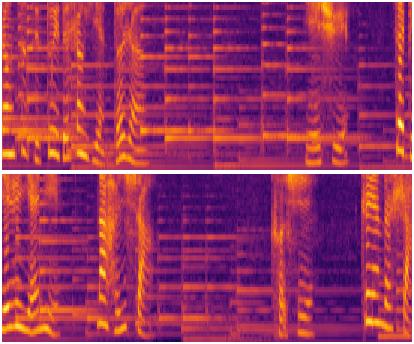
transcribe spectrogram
让自己对得上眼的人。也许在别人眼里那很傻，可是这样的傻，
